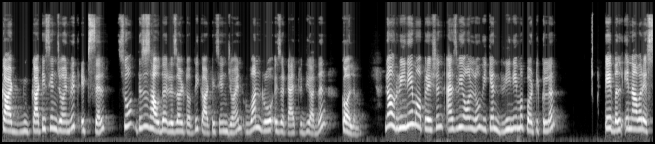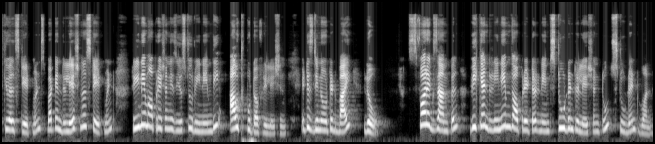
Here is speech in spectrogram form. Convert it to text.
Cartesian join with itself. So this is how the result of the Cartesian join. One rho is attached with the other column. Now rename operation as we all know we can rename a particular table in our SQL statements but in relational statement rename operation is used to rename the output of relation. It is denoted by row. For example, we can rename the operator name student relation to student1.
